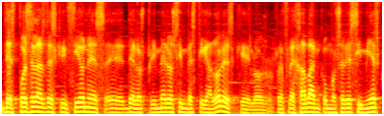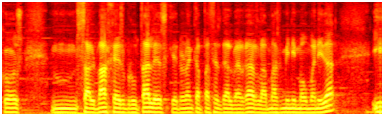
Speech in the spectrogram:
después en las descripciones eh, de los primeros investigadores que los reflejaban como seres simiescos, mm, salvajes, brutales, que no eran capaces de albergar la más mínima humanidad e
